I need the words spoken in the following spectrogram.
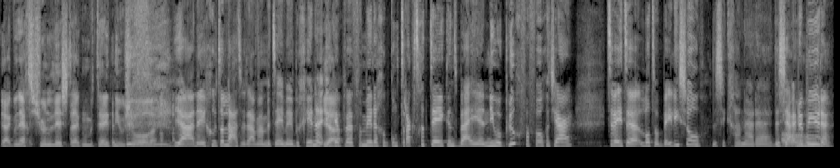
Ja, ik ben echt journalist, hè. ik moet meteen het nieuws horen. Ja, nee, goed, dan laten we daar maar meteen mee beginnen. Ik heb uh, vanmiddag een contract getekend bij een nieuwe ploeg van volgend jaar. Te weten Lotto Belisol. Dus ik ga naar de, de Zuiderburen. Oh.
